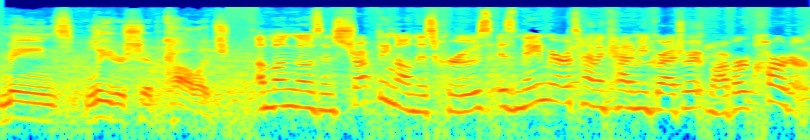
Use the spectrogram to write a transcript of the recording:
Maine's Leadership College. Among those instructing on this cruise is Maine Maritime Academy graduate Robert Carter.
